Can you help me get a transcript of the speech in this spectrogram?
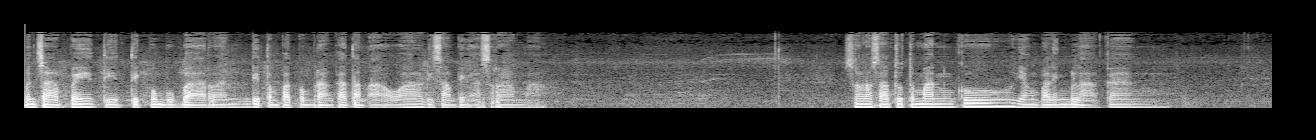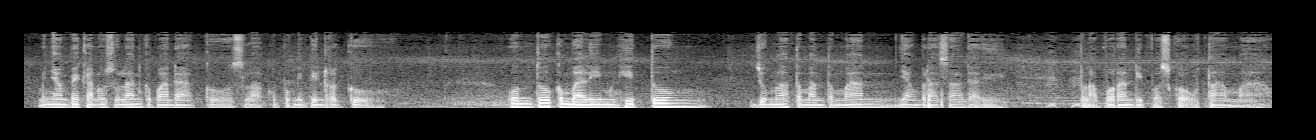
mencapai titik pembubaran di tempat pemberangkatan awal di samping asrama. Salah satu temanku yang paling belakang menyampaikan usulan kepadaku selaku pemimpin regu untuk kembali menghitung jumlah teman-teman yang berasal dari pelaporan di posko utama.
